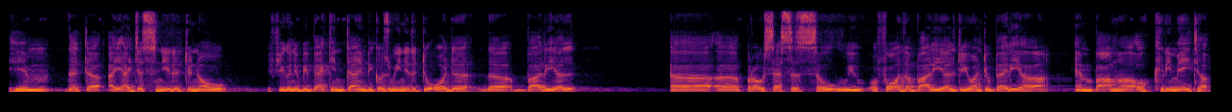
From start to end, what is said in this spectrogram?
him that uh, I, I just needed to know if you're going to be back in time because we needed to order the burial uh, uh, processes. So we, for the burial, do you want to bury her embalm her or cremate her.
